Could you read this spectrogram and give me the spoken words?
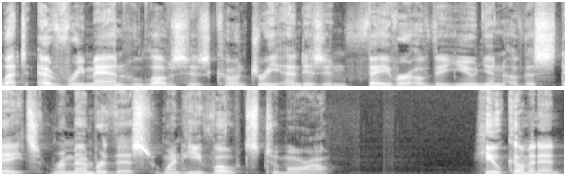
Let every man who loves his country and is in favor of the Union of the States remember this when he votes tomorrow. Hugh coming in.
